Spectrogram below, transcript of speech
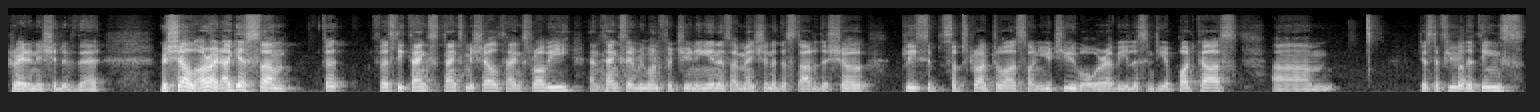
great initiative there, Michelle. All right, I guess um, for, firstly, thanks, thanks, Michelle, thanks, Robbie, and thanks everyone for tuning in. As I mentioned at the start of the show, please subscribe to us on YouTube or wherever you listen to your podcasts. Um, just a few other things.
